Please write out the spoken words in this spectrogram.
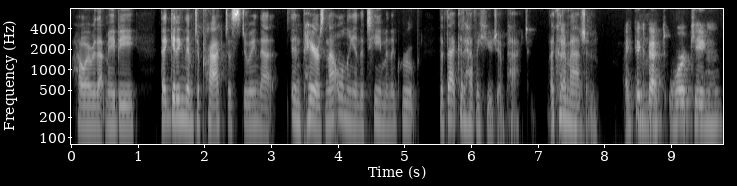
however that may be, that getting them to practice doing that in pairs, not only in the team and the group, that that could have a huge impact. I could Definitely. imagine. I think mm-hmm. that working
